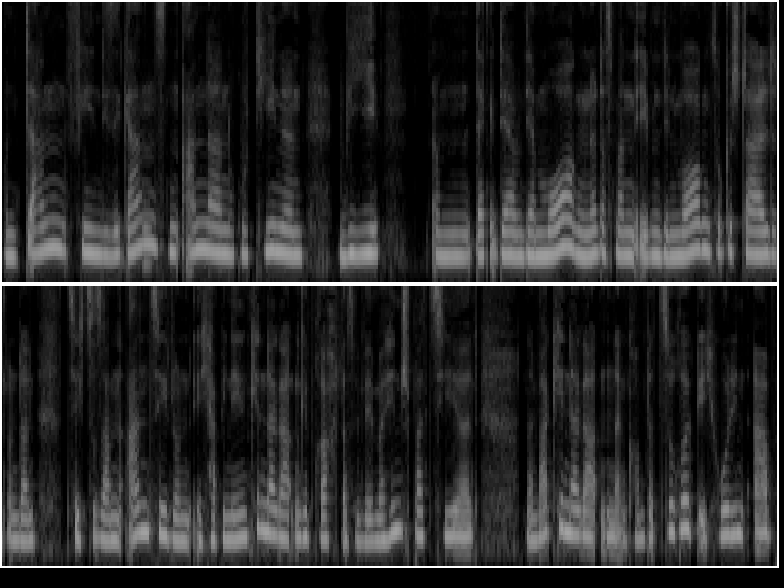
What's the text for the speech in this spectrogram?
Und dann fielen diese ganzen anderen Routinen wie ähm, der, der, der Morgen, ne, dass man eben den Morgen so gestaltet und dann sich zusammen anzieht und ich habe ihn in den Kindergarten gebracht, dass er immer hinspaziert. Und dann war Kindergarten, dann kommt er zurück, ich hole ihn ab.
